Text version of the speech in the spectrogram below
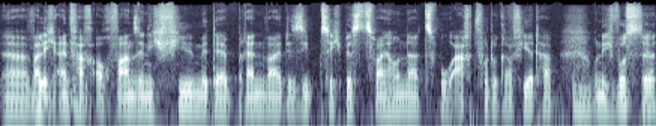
äh, weil ich einfach auch wahnsinnig viel mit der Brennweite 70 bis 200, 2.8 fotografiert habe. Mhm. Und ich wusste,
